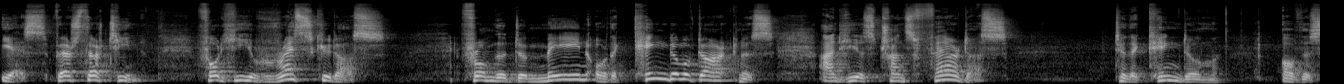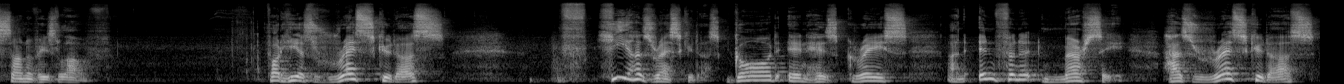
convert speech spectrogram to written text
Yes, verse 13. For he rescued us from the domain or the kingdom of darkness, and he has transferred us to the kingdom of the Son of his love for he has rescued us. He has rescued us. God, in his grace and infinite mercy, has rescued us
